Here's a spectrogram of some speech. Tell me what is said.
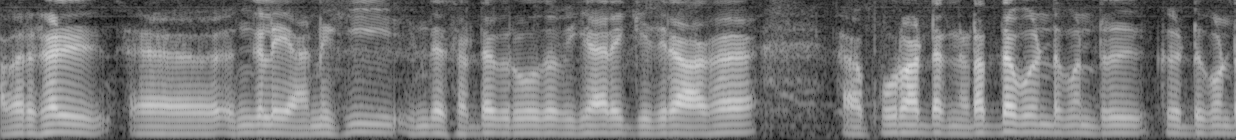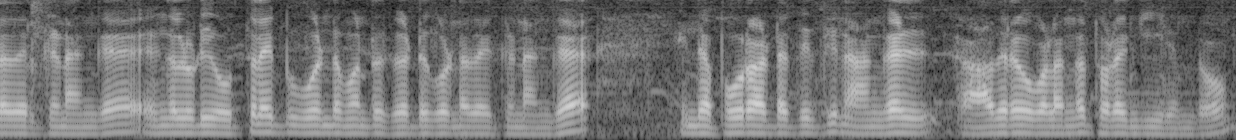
அவர்கள் எங்களை அணுகி இந்த சட்டவிரோத விகாரைக்கு எதிராக போராட்டம் நடத்த வேண்டும் என்று கேட்டுக்கொண்டதற்கிணங்க எங்களுடைய ஒத்துழைப்பு வேண்டும் என்று கேட்டுக்கொண்டதற்கிணங்க இந்த போராட்டத்திற்கு நாங்கள் ஆதரவு வழங்க தொடங்கியிருந்தோம்.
